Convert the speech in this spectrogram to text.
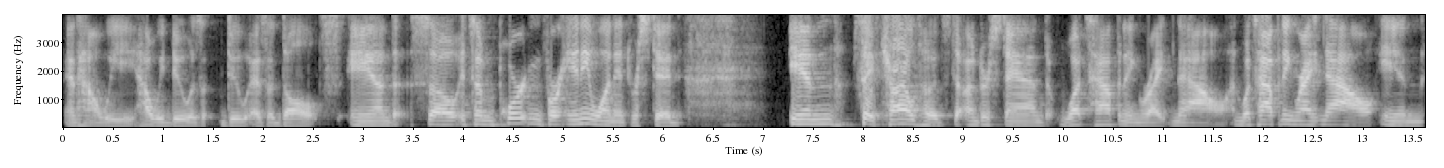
and how we how we do as do as adults. And so it's important for anyone interested in safe childhoods to understand what's happening right now. And what's happening right now in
